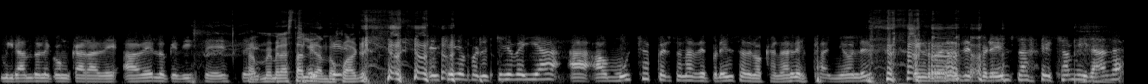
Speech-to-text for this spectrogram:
mirándole con cara de a ver lo que dice este. Me, la estás liando, Juan. Es que yo, pero es que yo veía a, muchas personas de prensa de los canales españoles en ruedas de prensa, esa mirada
